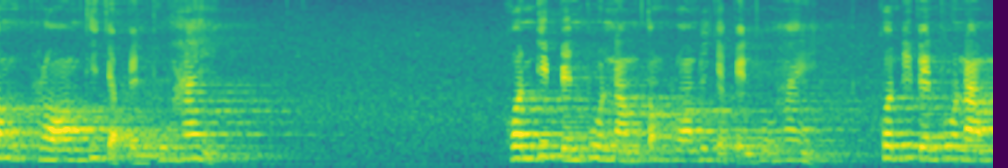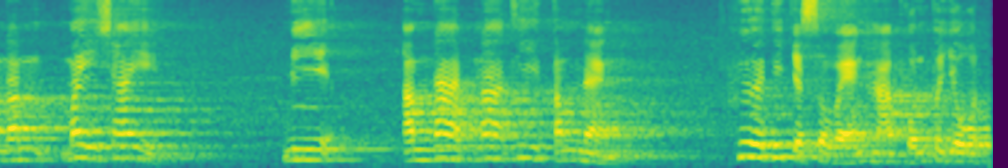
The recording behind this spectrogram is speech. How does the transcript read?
ต้องพร้อมที่จะเป็นผู้ให้ คนที่เป็นผู้นำต้องพร้อมที่จะเป็นผู้ให้ คนที่เป็นผู้นำนั้นไม่ใช่มีอำนาจหน้าที่ตำแหน่ง เพื่อที่จะแสวงหาผลประโยชน์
